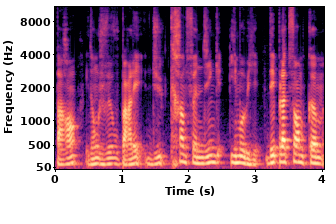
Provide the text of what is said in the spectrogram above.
par an et donc je vais vous parler du crowdfunding immobilier. Des plateformes comme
